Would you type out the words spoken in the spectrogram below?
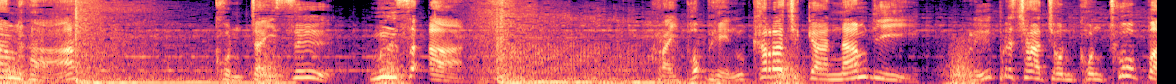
ามหา คนใจซื่อ มือสะอาด ใครพบเห็นข้าราชการน้ำดี หรือประชาชนคนทั่วไป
